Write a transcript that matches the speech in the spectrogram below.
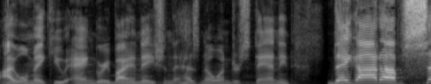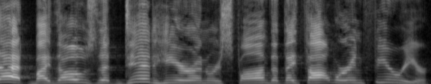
I will make you angry by a nation that has no understanding. They got upset by those that did hear and respond that they thought were inferior.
